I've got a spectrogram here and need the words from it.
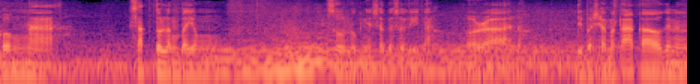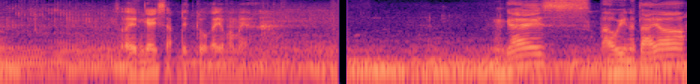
kung ah, sakto lang ba yung sunog niya sa gasolina or ah, ano di ba siya matakaw ganun. So ayun guys update ko kayo mamaya. Guys pauwi na tayo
